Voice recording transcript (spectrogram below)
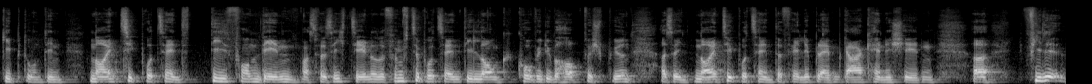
gibt. Und in 90 Prozent die von den, was weiß ich, 10 oder 15 Prozent, die Long-Covid überhaupt verspüren, also in 90 Prozent der Fälle bleiben gar keine Schäden. Äh, viele,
